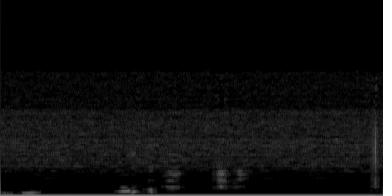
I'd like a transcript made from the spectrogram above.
ผมมี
